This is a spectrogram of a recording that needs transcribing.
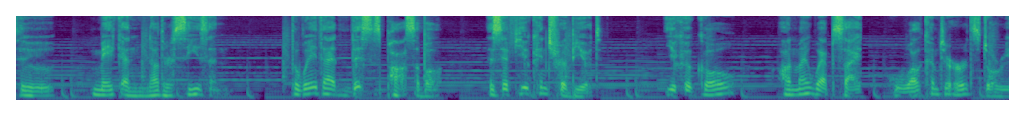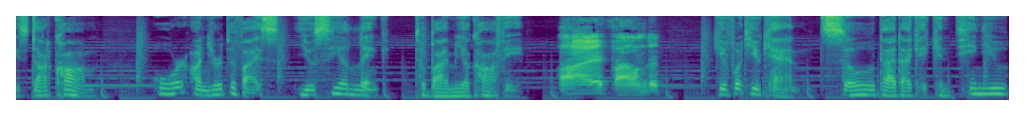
to make another season. The way that this is possible is if you contribute. You could go on my website, welcometoearthstories.com, or on your device, you'll see a link to buy me a coffee. I found it. Give what you can so that I can continue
